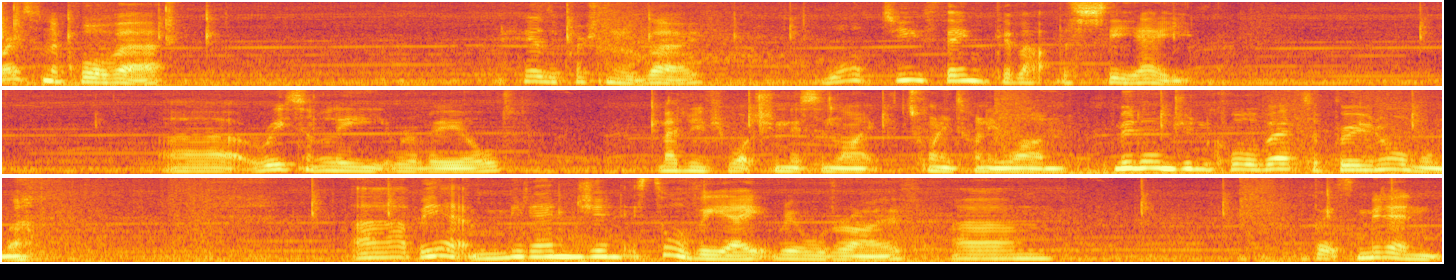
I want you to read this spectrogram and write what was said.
racing a Corvette. Here's a question of the day. What do you think about the C8? Uh, recently revealed Imagine if you're watching this in like 2021. Mid-engine Corvettes are pretty normal now. Uh, but yeah, mid-engine, it's still V8 real drive. Um, but it's mid-en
